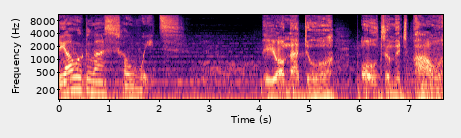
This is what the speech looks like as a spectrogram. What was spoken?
The hourglass awaits. Beyond that door, ultimate power.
